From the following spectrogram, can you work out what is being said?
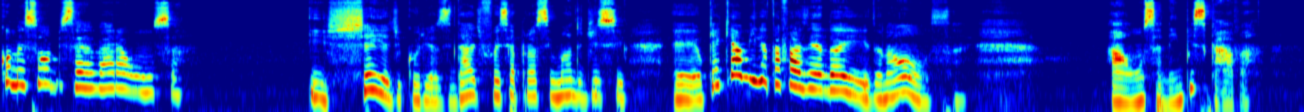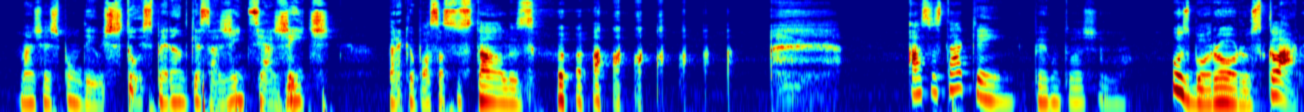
começou a observar a onça e, cheia de curiosidade, foi se aproximando e disse: é, O que, que a amiga está fazendo aí, dona onça? A onça nem piscava, mas respondeu: Estou esperando que essa gente se ajeite para que eu possa assustá-los. Assustar quem? perguntou a chuva. Os bororos, claro.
